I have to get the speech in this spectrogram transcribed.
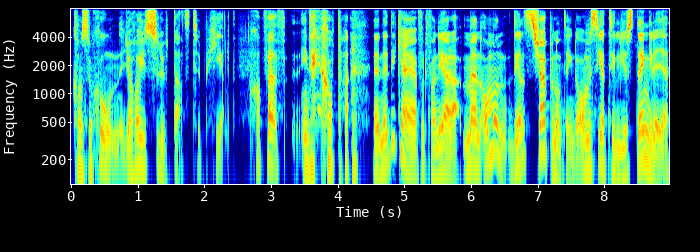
konsumtion. Jag har ju slutat typ helt. Shoppa. För, för, inte shoppa, Eh, nej det kan jag fortfarande göra. Men om man dels köper någonting då, om vi ser till just den grejen,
